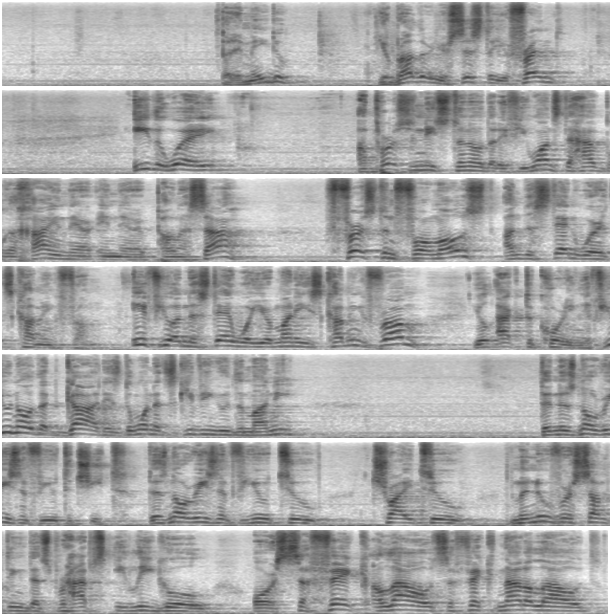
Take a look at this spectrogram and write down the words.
but it may do. Your brother, your sister, your friend. Either way, a person needs to know that if he wants to have bracha in their in their parnasah, first and foremost, understand where it's coming from. If you understand where your money is coming from, you'll act accordingly. If you know that God is the one that's giving you the money, then there's no reason for you to cheat. There's no reason for you to try to maneuver something that's perhaps illegal or safek allowed, safek not allowed.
